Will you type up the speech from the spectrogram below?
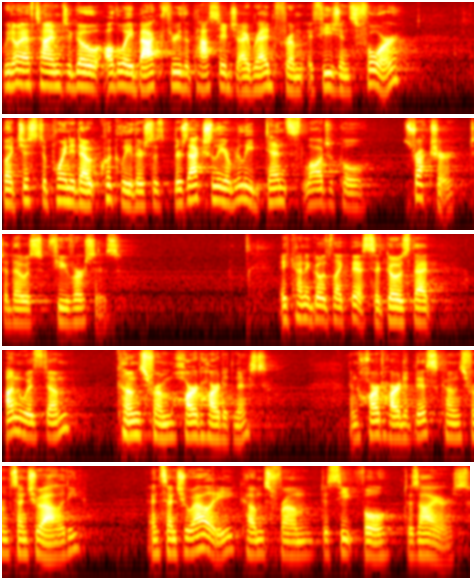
We don't have time to go all the way back through the passage I read from Ephesians 4, but just to point it out quickly, there's, a, there's actually a really dense logical structure to those few verses. It kind of goes like this it goes that unwisdom comes from hard heartedness, and hard heartedness comes from sensuality and sensuality comes from deceitful desires.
